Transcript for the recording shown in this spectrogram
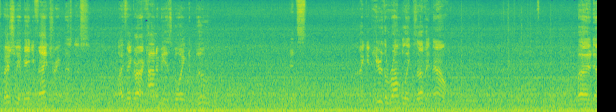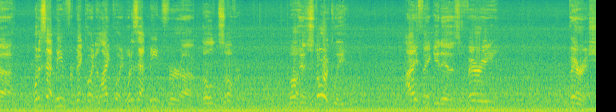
especially a manufacturing business. I think our economy is going to boom. It's I can hear the rumblings of it now. But uh, what does that mean for Bitcoin and Litecoin? What does that mean for uh, gold and silver? Well, historically, I think it is very bearish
